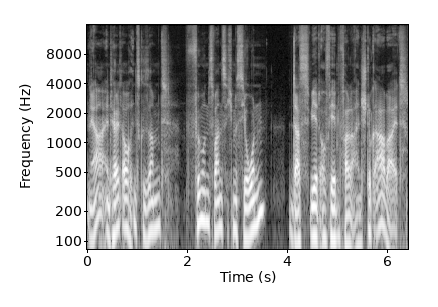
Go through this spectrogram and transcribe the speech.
Ja, enthält auch insgesamt 25 Missionen. Das wird auf jeden Fall ein Stück Arbeit.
